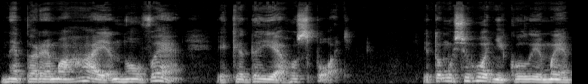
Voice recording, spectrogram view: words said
не перемагає нове, яке дає Господь. І тому сьогодні, коли ми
